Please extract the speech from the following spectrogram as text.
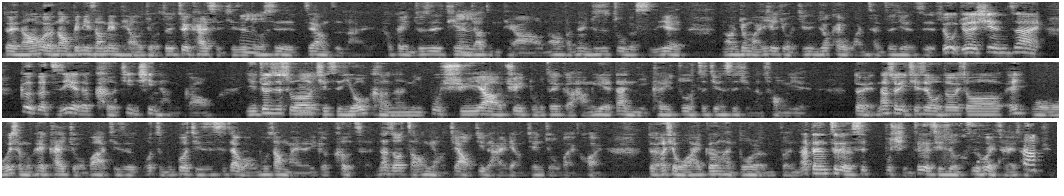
对，然后会有那种便利商店调酒，所以最开始其实都是这样子来。OK，你就是听人家怎么调，然后反正你就是做个实验，然后你就买一些酒，其实你就可以完成这件事。所以我觉得现在各个职业的可进性很高，也就是说，其实有可能你不需要去读这个行业，但你可以做这件事情的创业。对，那所以其实我都会说，哎，我我为什么可以开酒吧？其实我只不过其实是在网络上买了一个课程，那时候找鸟价，我记得还两千九百块。对，而且我还跟很多人分。那但是这个是不行，这个其实有智慧财产权。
